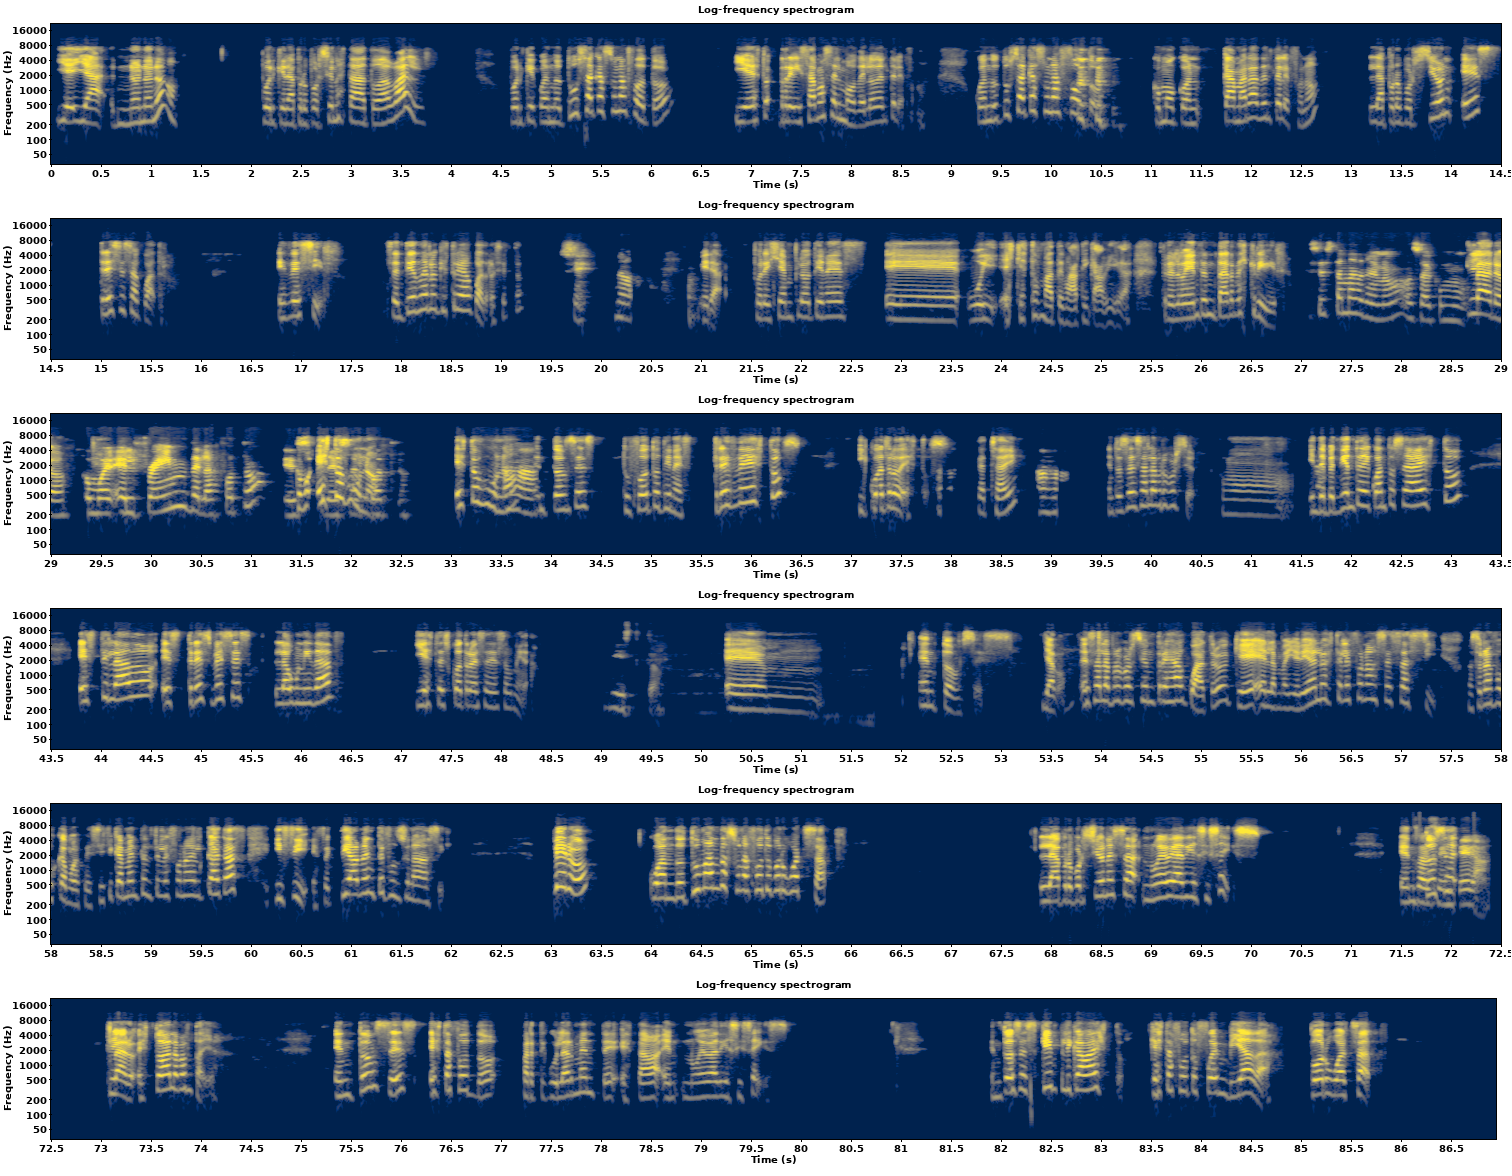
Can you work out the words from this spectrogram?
Y ella, no, no, no, porque la proporción estaba toda mal. Porque cuando tú sacas una foto, y esto, revisamos el modelo del teléfono, cuando tú sacas una foto como con cámara del teléfono, la proporción es 3 a 4. Es decir, ¿se entiende lo que es 3 a 4, cierto? Sí. No. Mira, por ejemplo, tienes eh, uy, es que esto es matemática, amiga, pero lo voy a intentar describir. Es esta madre, ¿no? O sea, como, Claro, como el, el frame de la foto. Es Como esto es uno. cuatro. esto es uno, Ajá. entonces tu foto tienes tres de estos y cuatro de estos, ¿cachai? Ajá. Entonces esa es la proporción, como independiente de cuánto sea esto, este lado es tres veces la unidad y este es cuatro veces esa unidad. Listo. Em, entonces, ya vamos. Esa es la proporción 3 a 4, que en la mayoría de los teléfonos es así. Nosotros buscamos específicamente el teléfono del cacas y sí, efectivamente funciona así. Pero cuando tú mandas una foto por WhatsApp, la proporción es a 9 a 16. O sea, se Entonces. Claro, es toda la pantalla. Entonces, esta foto particularmente estaba en 9 a 16. Entonces, ¿qué implicaba esto? Que esta foto fue enviada por WhatsApp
